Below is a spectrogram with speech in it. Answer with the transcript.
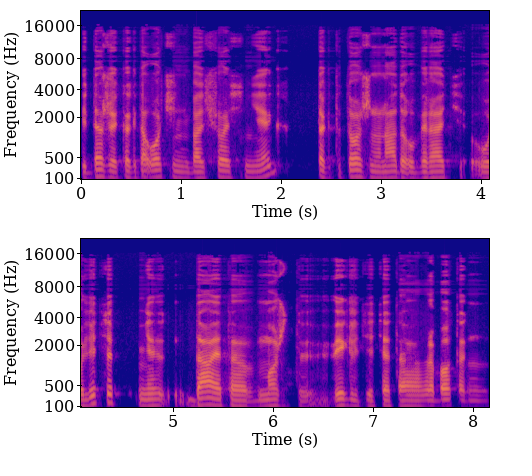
И даже когда очень большой снег, тогда тоже надо убирать улицы. Не, да, это может выглядеть, эта работа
